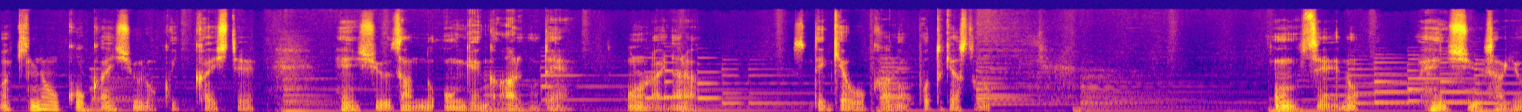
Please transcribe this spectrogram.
まあ、昨日公開収録1回して、編集残の音源があるので、本来なら、電気屋ウォーカーのポッドキャストの音声の編集作業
